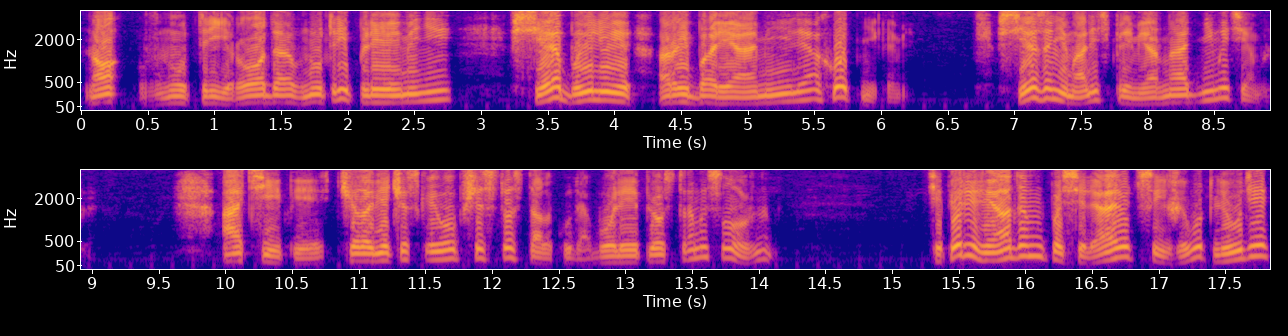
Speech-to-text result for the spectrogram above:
но внутри рода, внутри племени все были рыбарями или охотниками. Все занимались примерно одним и тем же. А теперь человеческое общество стало куда более пестрым и сложным. Теперь рядом поселяются и живут люди,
